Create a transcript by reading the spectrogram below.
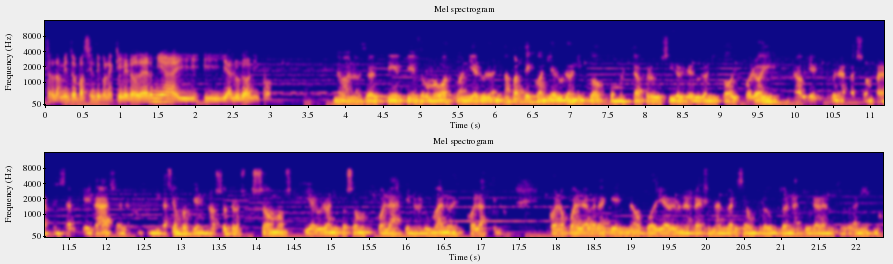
tratamiento de paciente con esclerodermia y hialurónico. No, no, yo pienso como vos, con hialurónico, aparte con hialurónico, como está producido el hialurónico hoy por hoy, no habría ninguna razón para pensar que la haya la contraindicación, porque nosotros somos hialurónico, somos colágeno, el humano es colágeno con lo cual la verdad que no podría haber una reacción adversa a un producto natural a nuestro organismo.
